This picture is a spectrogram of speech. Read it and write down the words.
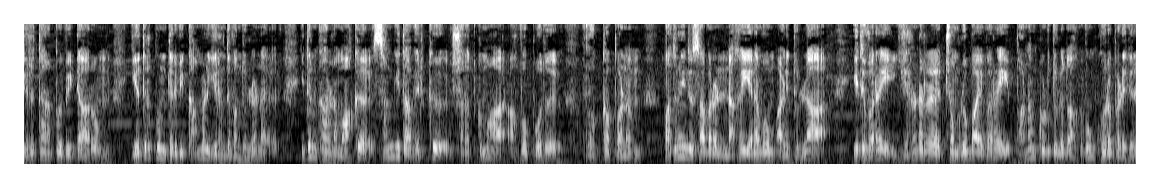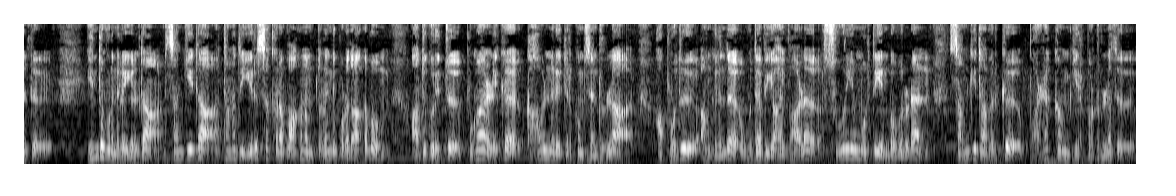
இருதரப்பு வீட்டாரும் எதிர்ப்பும் தெரிவிக்காமல் இருந்து வந்துள்ளனர். இதன் காரணமாக சங்கீதாவிற்கு சரத்குமார் அவ்வப்போது ரொக்க பணம் பதினைந்து சவரன் நகை எனவும் அளித்துள்ளார். இதுவரை இரண்டரை லட்சம் ரூபாய் வரை பணம் கொடுத்துள்ளதாகவும் கூறப்படுகிறது. இந்த ஒரு நிலையில்தான் சங்கீதா தனது இருசக்கர வாகனம் தொலைந்து போனதாகவும் அது குறித்து புகார் அளிக்க காவல் நிலையத்திற்கும் சென்றுள்ளார். அப்போது அங்கிருந்த உதவி ஆய்வாளர் சூரியமூர்த்தி என்பவருடன் சங்கீதாவிற்கு பழக்கம் ஏற்பட்டுள்ளது.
